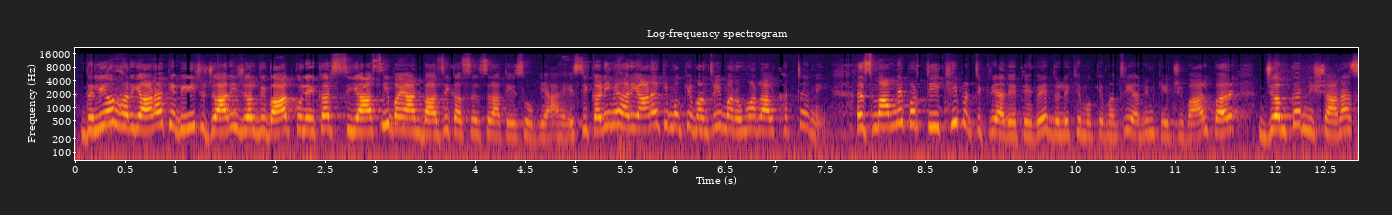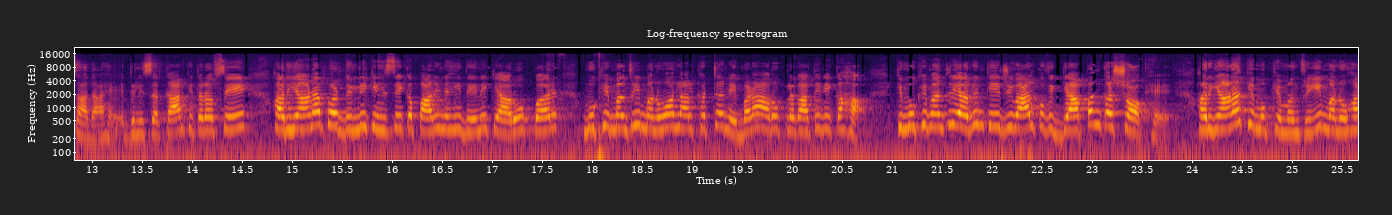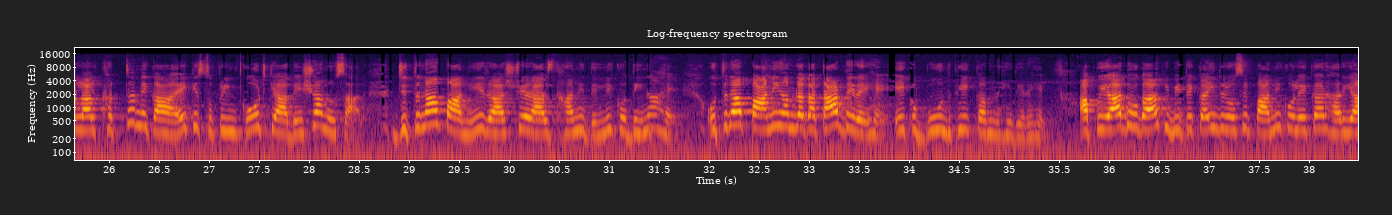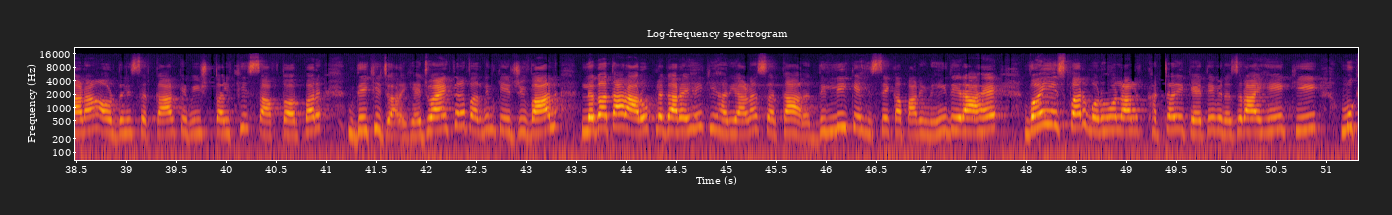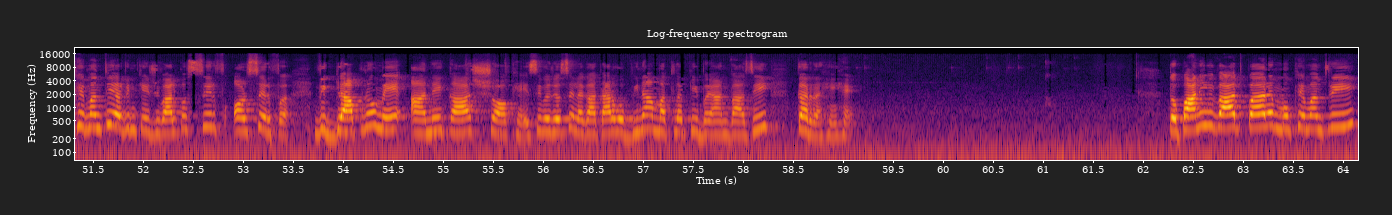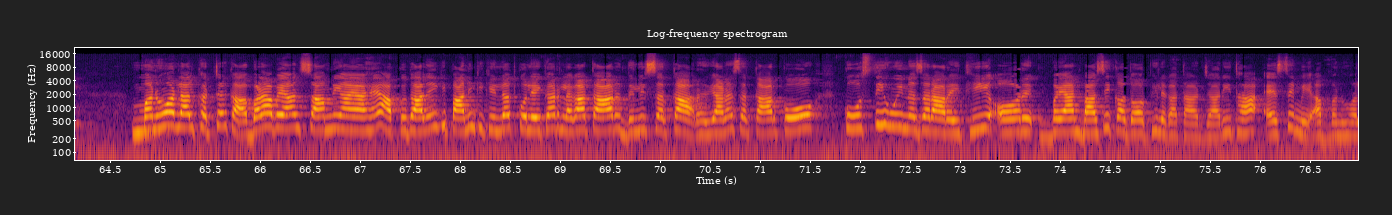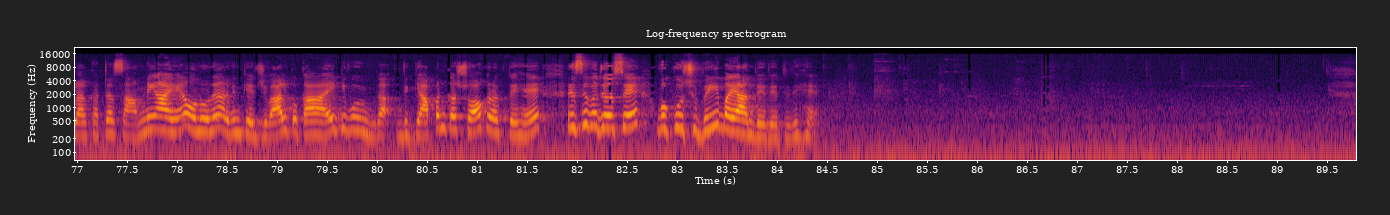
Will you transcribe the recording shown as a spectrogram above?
दिल्ली और हरियाणा के बीच जारी जल विवाद को लेकर सियासी बयानबाजी का सिलसिला तेज हो गया है। इसी कड़ी में हरियाणा के मुख्यमंत्री मनोहर लाल खट्टर ने इस मामले पर तीखी प्रतिक्रिया देते हुए दिल्ली के मुख्यमंत्री अरविंद केजरीवाल पर जमकर निशाना साधा है। दिल्ली सरकार की तरफ़ से हरियाणा पर दिल्ली के हिस्से का पानी नहीं देने के आरोप पर मुख्यमंत्री मनोहर लाल खट्टर ने बड़ा आरोप लगाते हुए कहा कि मुख्यमंत्री अरविंद केजरीवाल को विज्ञापन का शौक है। हरियाणा के मुख्यमंत्री मनोहर लाल खट्टर ने कहा है कि सुप्रीम कोर्ट के आदेशानुसार जितना पानी राष्ट्रीय राजधानी दिल्ली को देना है। उतना पानी हम लगातार दे रहे हैं। एक बूंद भी कम नहीं दे रहे। आपको याद होगा कि बीते कई दिनों से पानी को लेकर हरियाणा और दिल्ली सरकार के बीच तलखी साफ़ तौर पर देखी जा रही है। जो एक तरफ़ अरविंद केजरीवाल लगातार आरोप लगा रहे हैं कि हरियाणा सरकार दिल्ली के हिस्से का पानी नहीं दे रहा है। वहीं इस पर मनोहर लाल खट्टर ये कहते हुए नज़र आए हैं कि मुख्यमंत्री अरविंद केजरीवाल को सिर्फ़ और सिर्फ़ विज्ञापनों में आने का शौक है। इसी वजह से लगातार वो बिना मतलब की बयानबाजी कर रहे हैं। तो पानी विवाद पर मुख्यमंत्री मनोहर लाल खट्टर का बड़ा बयान सामने आया है। आपको बता दें कि पानी की किल्लत को लेकर लगातार दिल्ली सरकार, हरियाणा सरकार को कोसती हुई नज़र आ रही थी और बयानबाजी का दौर भी लगातार जारी था। ऐसे में अब मनोहर लाल खट्टर सामने आए हैं। उन्होंने अरविंद केजरीवाल को कहा है कि वो विज्ञापन का शौक रखते हैं। इसी वजह से वो कुछ भी बयान दे देते हैं।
